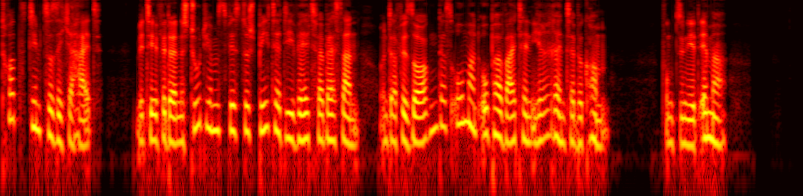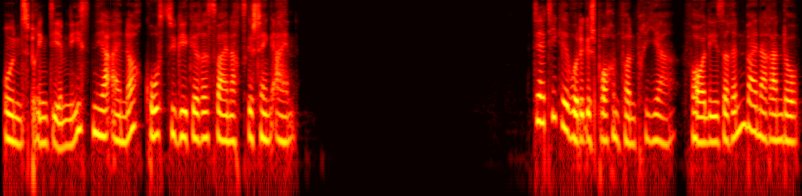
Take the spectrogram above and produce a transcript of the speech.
Trotzdem zur Sicherheit. Mithilfe deines Studiums wirst du später die Welt verbessern und dafür sorgen, dass Oma und Opa weiterhin ihre Rente bekommen. Funktioniert immer. Und bringt dir im nächsten Jahr ein noch großzügigeres Weihnachtsgeschenk ein. Der Artikel wurde gesprochen von Priya, Vorleserin bei Narando.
